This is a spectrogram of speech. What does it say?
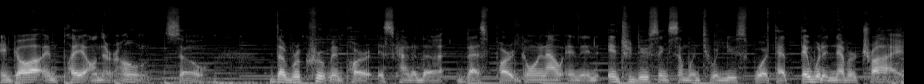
and go out and play it on their own. So the recruitment part is kind of the best part, going out and, and introducing someone to a new sport that they would have never tried.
